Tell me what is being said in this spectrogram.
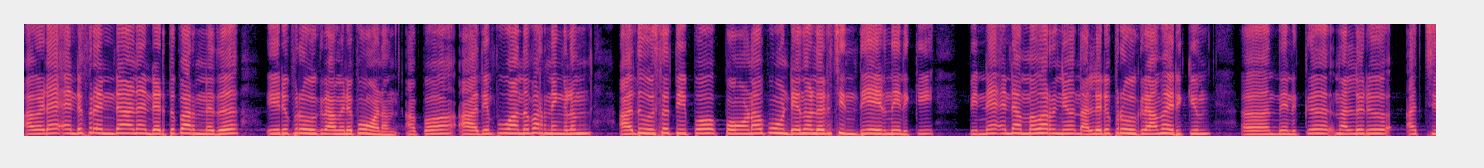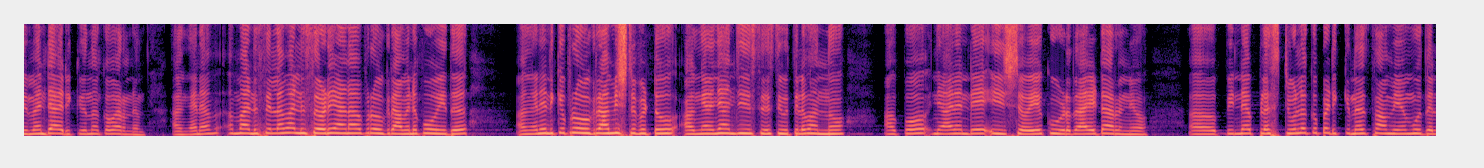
അവിടെ എന്റെ ഫ്രണ്ടാണ് എന്റെ അടുത്ത് പറഞ്ഞത് ഈ ഒരു പ്രോഗ്രാമിന് പോകണം അപ്പോൾ ആദ്യം പോവാന്ന് പറഞ്ഞെങ്കിലും ആ ദിവസം എത്തിയപ്പോൾ പോണോ പോകണ്ടേ എന്നുള്ളൊരു ചിന്തയായിരുന്നു എനിക്ക്. പിന്നെ എന്റെ അമ്മ പറഞ്ഞു നല്ലൊരു പ്രോഗ്രാം ആയിരിക്കും. നിനക്ക് നല്ലൊരു അച്ചീവ്മെന്റ് ആയിരിക്കും എന്നൊക്കെ പറഞ്ഞു. അങ്ങനെ മനസ്സില്ല മനസ്സോടെയാണ് ആ പ്രോഗ്രാമിന് പോയത്. അങ്ങനെ എനിക്ക് പ്രോഗ്രാം ഇഷ്ടപ്പെട്ടു. അങ്ങനെ ഞാൻ ജി സി എസ് യൂത്തിൽ വന്നു. അപ്പോൾ ഞാൻ എന്റെ ഈശോയെ കൂടുതലായിട്ട് അറിഞ്ഞു. പിന്നെ പ്ലസ് ടുവിലൊക്കെ പഠിക്കുന്ന സമയം മുതൽ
